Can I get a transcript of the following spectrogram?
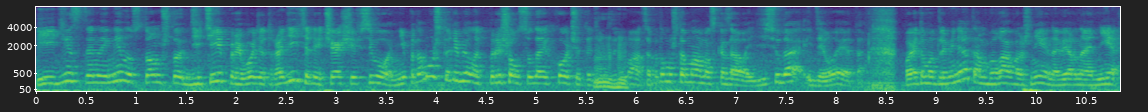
И единственный минус в том, что детей приводят родители чаще всего. Не потому, что ребенок пришел сюда и хочет этим mm-hmm. заниматься, а потому что мама сказала, иди сюда и делай это. Поэтому для меня там была важнее, наверное, не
